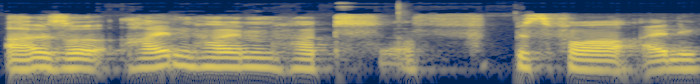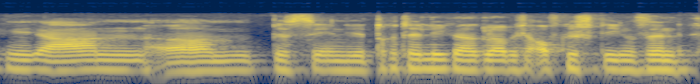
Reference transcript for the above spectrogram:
Also Heidenheim hat bis vor einigen Jahren, ähm, bis sie in die dritte Liga, glaube ich, aufgestiegen sind,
